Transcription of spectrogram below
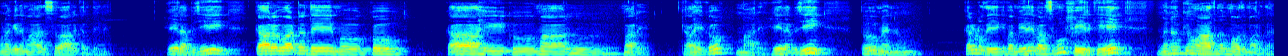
ਹੁਣ ਅੱਗੇ ਦੇ ਮਹਾਰਾਜ ਸਵਾਲ ਕਰਦੇ ਨੇ। हे ਰੱਬ ਜੀ, ਕਰ ਵਟ ਦੇ ਮੋਕੋ, ਕਾਹੀ ਕੋ ਮਾਰੂ? ਮਾਰੇ, ਕਾਹੇ ਕੋ ਮਾਰੇ। हे ਰੱਬ ਜੀ, ਤੂੰ ਮੈਨੂੰ ਕਰਵੜ ਦੇ ਕਿ ਪਾ ਮੇਰੇ ਵੱਲ ਸਮੂਹ ਫੇਰ ਕੇ ਮੈਨੂੰ ਕਿਉਂ ਆਤਮਕ ਮੌਤ ਮਾਰਦਾ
